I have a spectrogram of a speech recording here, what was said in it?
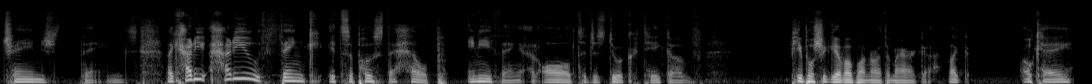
change things. Like how do you how do you think it's supposed to help anything at all to just do a critique of people should give up on North America? Like okay,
